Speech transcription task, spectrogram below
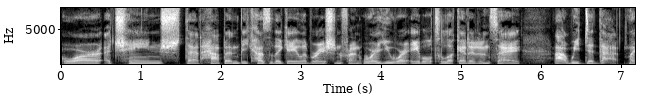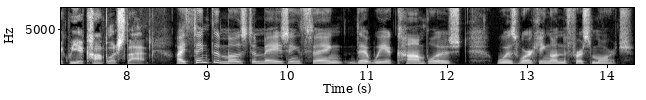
or a change that happened because of the Gay Liberation Front where you were able to look at it and say, ah, we did that, like we accomplished that? I think the most amazing thing that we accomplished was working on the first march.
